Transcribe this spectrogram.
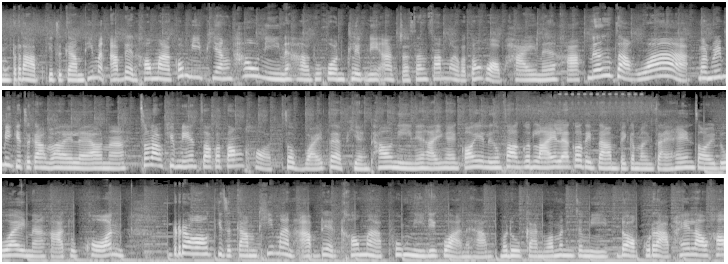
ำหรับกิจกรรมที่มันอัปเดตเข้ามาก็มีเพียงเท่านี้นะคะ ทุกคนคลิปนี้อาจจะสั้นๆหน่อยก็ต้องขออภัยนะคะ เนื่องจากว่ามันไม่มีกิจกรรมอะไรแล้วนะสำหรับคลิปนี้จอก็ต้องขอจบไว้แต่เพียงเท่านี้นะคะ ยังไงก็อย่าลืมฝากกดไลค์และก็ติดตามเป็นกำลังใจให้จอยด้วยนะคะ ทุกคนรอกิจกรรมที่มันอัปเดตเข้ามาพรุ่งนี้ดีกว่านะคะ มาดูกันว่ามันจะมีดอกกุหลาบให้เราเข้า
